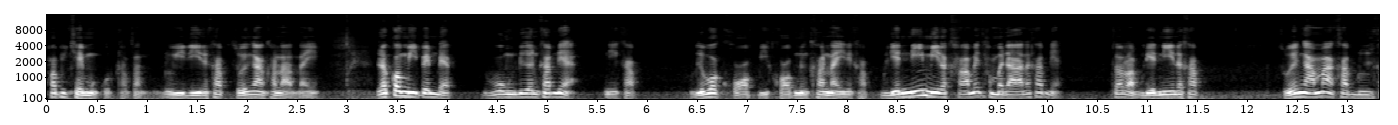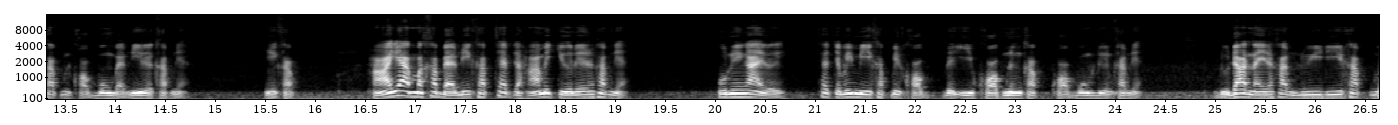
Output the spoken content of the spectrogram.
พระพิชัยมงกุฎครับท่าน ดูดีๆนะครับ สวยงามขนาดไหน แล้วก็มีเป็นแบบวงเดือนครับเนี่ย นี่ครับ หรือว่าขอบอีกขอบหนึ่งข้างในนะครับ เหรียญนี้มีราคาไม่ธรรมดานะครับ เนี่ยสำหรับเหรียญนี้นะครับ สวยงามมากครับ ดูครับเป็นขอบวงแบบนี้เลยครับ เนี่ย นี่ครับ หายากมากครับแบบนี้ครับ แทบจะหาไม่เจอเลยนะครับ เนี่ย พูดง่ายๆเลย แทบจะไม่มีครับเป็นขอบแบบอีกขอบหนึ่งครับ ขอบวงเดือนครับเนี่ย ดูด้านในนะครับ ดูดีครับ ดู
